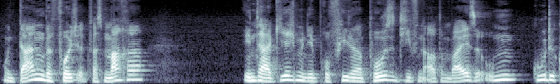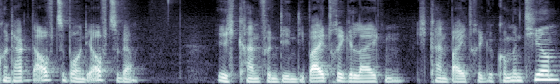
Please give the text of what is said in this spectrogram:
Und dann, bevor ich etwas mache, interagiere ich mit dem Profil in einer positiven Art und Weise, um gute Kontakte aufzubauen, die aufzuwärmen. Ich kann von denen die Beiträge liken, ich kann Beiträge kommentieren,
